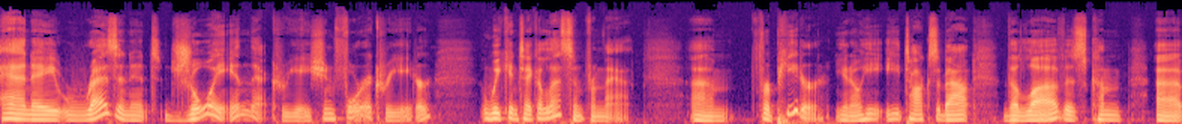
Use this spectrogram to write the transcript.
and a resonant joy in that creation for a creator. We can take a lesson from that. Um, for Peter, you know, he, he talks about the love is come uh,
